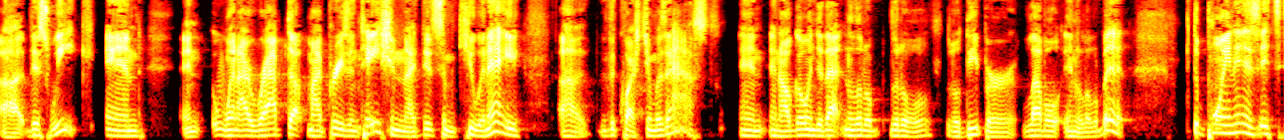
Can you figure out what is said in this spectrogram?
uh, this week. And, and when I wrapped up my presentation, I did some Q and A. Uh, the question was asked and, and I'll go into that in a little, little, little deeper level in a little bit the point is it's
